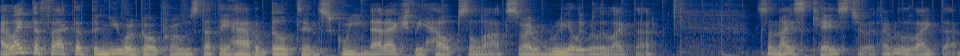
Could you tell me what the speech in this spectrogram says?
I like the fact that the newer GoPros that they have a built-in screen. That actually helps a lot. So I really, really like that. It's a nice case to it. I really like that.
